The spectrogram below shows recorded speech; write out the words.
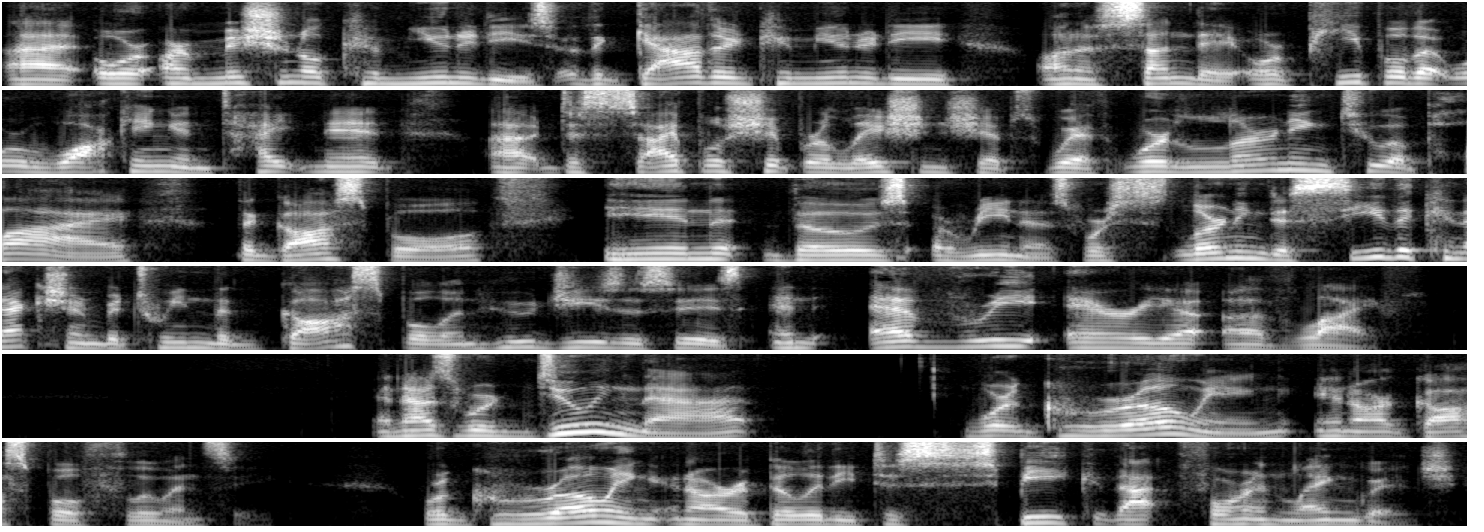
uh, or our missional communities or the gathered community on a sunday or people that we're walking in tight-knit uh, discipleship relationships with. We're learning to apply the gospel in those arenas. We're learning to see the connection between the gospel and who Jesus is in every area of life. And as we're doing that, we're growing in our gospel fluency. We're growing in our ability to speak that foreign language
